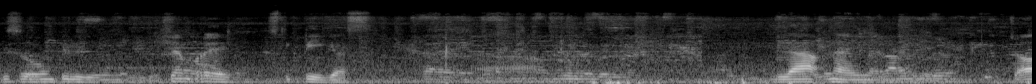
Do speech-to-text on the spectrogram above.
gusto kong piliin. Siyempre, stick pigas. Black na yan. Tsaka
